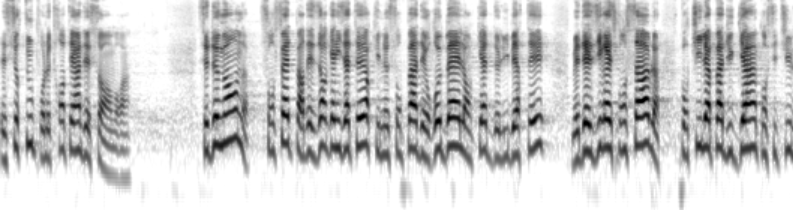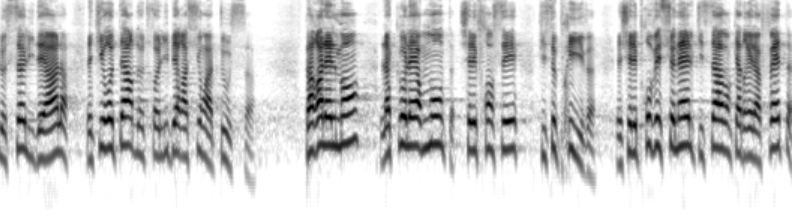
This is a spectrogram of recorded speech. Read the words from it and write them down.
et surtout pour le 31 décembre. Ces demandes sont faites par des organisateurs qui ne sont pas des rebelles en quête de liberté, mais des irresponsables pour qui l'appât du gain constitue le seul idéal et qui retardent notre libération à tous. Parallèlement, la colère monte chez les Français qui se privent et chez les professionnels qui savent encadrer la fête,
